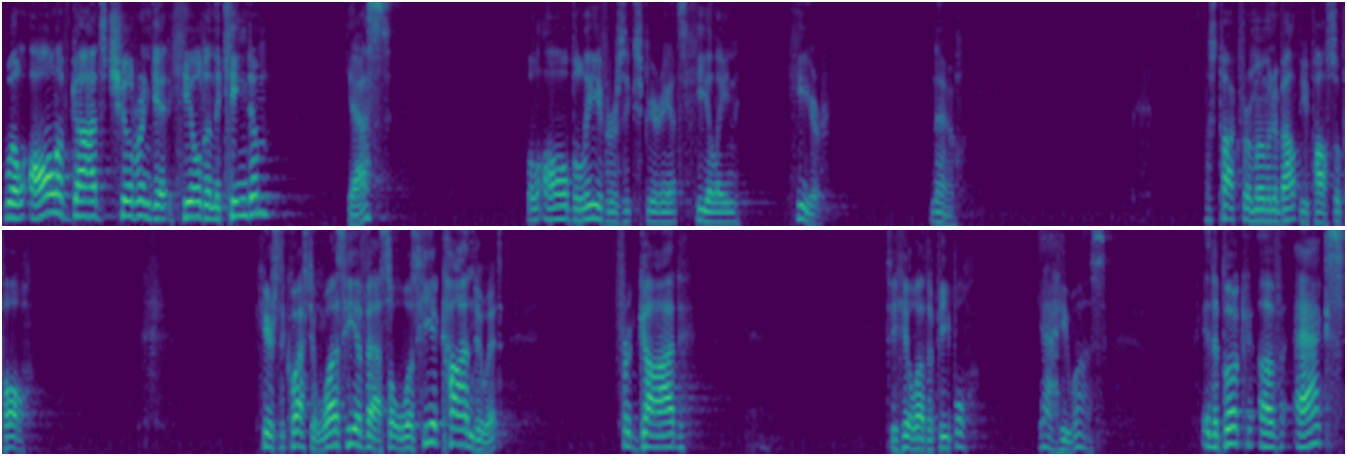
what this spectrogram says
Will all of God's children get healed in the kingdom? Yes. Will all believers experience healing here? No. Let's talk for a moment about the Apostle Paul. Here's the question Was he a vessel? Was he a conduit for God to heal other people? Yeah, he was. In the book of Acts,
